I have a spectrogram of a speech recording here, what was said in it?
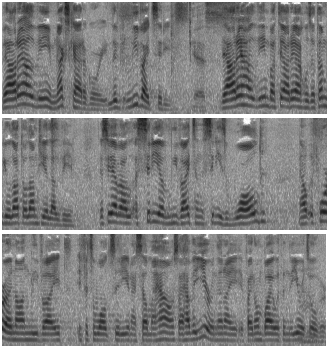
Ve'arei halvim, next category, Levite cities. Yes. Ve'arei halvim batei arei achuzatam geulat olam tiyel halvim. Let's you have a, a city of Levites and the city is walled. Now, if we're a non-Levite, if it's a walled city and I sell my house, I have a year, and then I, if I don't buy within the year, mm-hmm. it's over.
